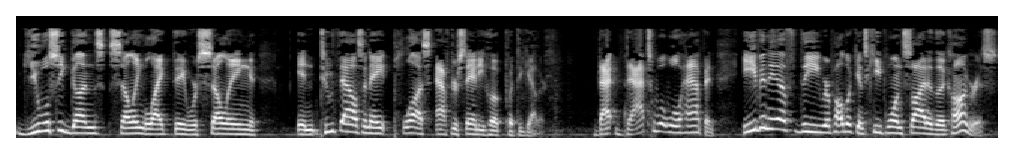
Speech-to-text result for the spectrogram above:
you will see guns selling like they were selling in 2008 plus after Sandy Hook put together. That that's what will happen. Even if the Republicans keep one side of the Congress,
